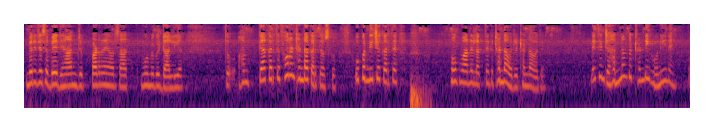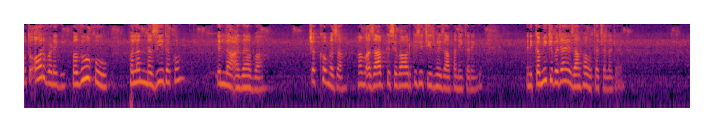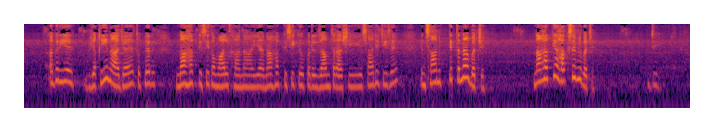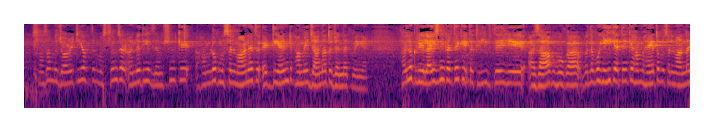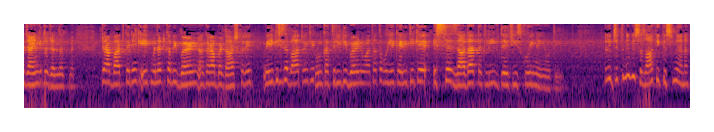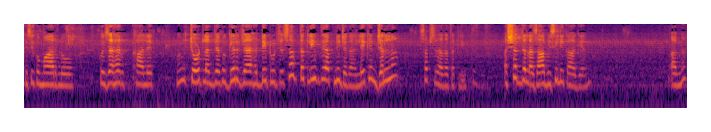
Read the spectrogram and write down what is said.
میرے جیسے بے دھیان جو پڑ رہے ہیں اور ساتھ منہ میں کوئی ڈال لیا۔ تو ہم کیا کرتے فوراً ٹھنڈا کرتے ہیں اس کو۔ اوپر نیچے کرتے پھونک مارنے لگتے ہیں کہ ٹھنڈا ہو جائے، ٹھنڈا ہو جائے۔ لیکن جہنم تو ٹھنڈی ہونی نہیں، وہ تو اور بڑھے گی۔ فضوق فلن نزید اللہ ادابا چکھو مزہ ہم عذاب کے سوا اور کسی چیز میں اضافہ نہیں کریں گے۔ یعنی کمی کی بجائے اضافہ ہوتا چلا جائے۔ اگر یہ یقین آ جائے تو پھر نہ حق کسی کا مال کھانا یا نہ حق کسی کے اوپر الزام تراشی، یہ ساری چیزیں انسان کتنا بچے۔ نہ حق کے حق سے بھی بچے۔ جی۔ سازا majority of the Muslim under the کہ ہم لوگ مسلمان ہیں تو ایٹ دی اینڈ ہمیں جانا تو جنت میں ہی ہے۔ ہم لوگ ریئلائز نہیں کرتے کہ تکلیف دے یہ عذاب ہوگا۔ مطلب وہ یہی کہتے ہیں کہ ہم ہیں تو مسلمان نہ جائیں گے تو جنت میں۔ جو آپ بات کریے کہ ایک منٹ کا بھی برن اگر آپ برداشت کریں، میری کسی سے بات ہوئی تھی، ان کا تھری ڈی برن ہوا تھا تو وہ یہ کہہ رہی تھی کہ اس سے زیادہ تکلیف دہ چیز کوئی نہیں ہوتی۔ یعنی جتنی بھی سزا کی قسمیں ہیں نا، کسی کو مار لو، کوئی زہر کھا لے چوٹ لگ جائے، کوئی گر جائے، ہڈی ٹوٹ جائے، سب تکلیف دے اپنی جگہ لیکن جلنا سب سے زیادہ تکلیف دے اشد العذاب، اسی لیے کہا گیا نا۔ اب نا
